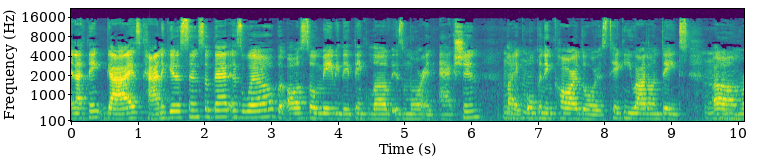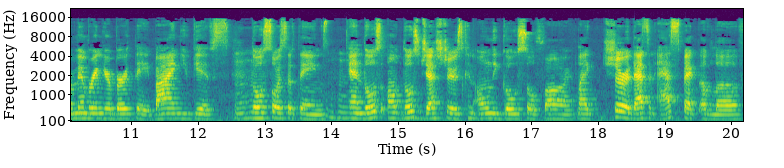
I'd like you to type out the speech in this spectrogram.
And I think guys kind of get a sense of that as well, but also maybe they think love is more in action, like Mhm. opening car doors, taking you out on dates, um, remembering your birthday, buying you gifts, Mhm. those sorts of things. Mhm. And those uh, those gestures can only go so far. Like sure, that's an aspect of love,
